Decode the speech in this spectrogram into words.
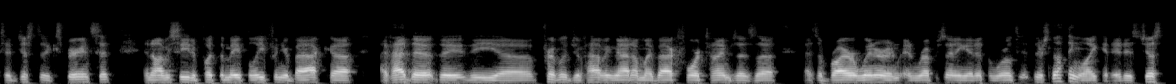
to just to experience it, and obviously to put the maple leaf in your back. Uh, I've had the the the uh, privilege of having that on my back four times as a as a Brier winner and, and representing it at the World. There's nothing like it. It is just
